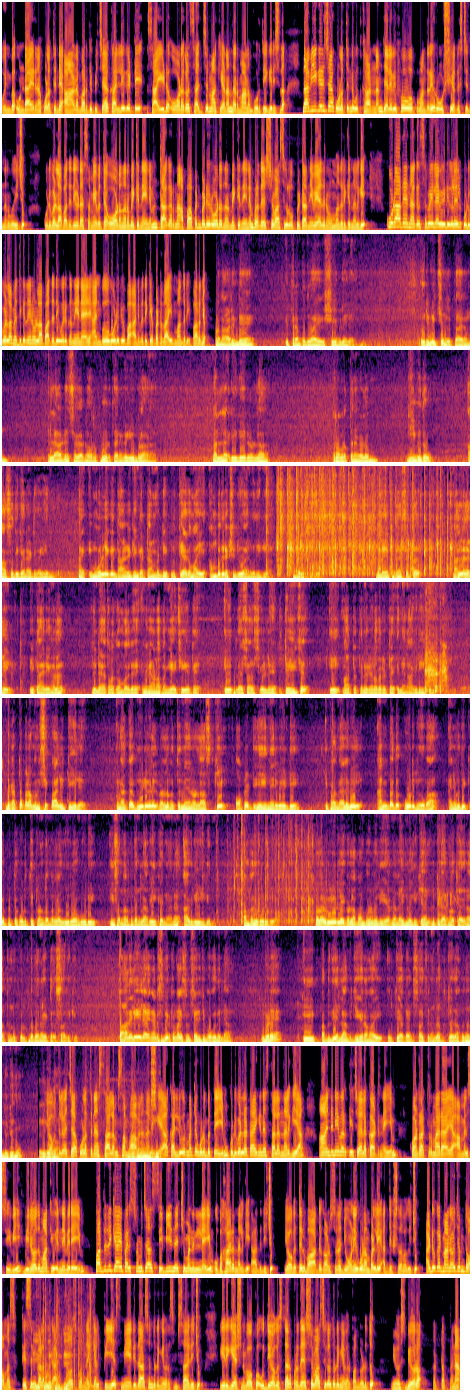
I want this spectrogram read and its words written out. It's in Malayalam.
മുൻപ് ഉണ്ടായിരുന്ന കുളത്തിന്റെ ആഴം വർദ്ധിപ്പിച്ച് കല്ലുകെട്ടി സൈഡ് ഓടകൾ സജ്ജമാക്കിയാണ് നിർമ്മാണം പൂർത്തീകരിച്ചത്. നവീകരിച്ച കുളത്തിന്റെ ഉദ്ഘാടനം ജലവിഭവ വകുപ്പ് മന്ത്രി റോഷി അഗസ്റ്റിൻ നിർവഹിച്ചു. കുടിവെള്ള പദ്ധതിയുടെ സമീപത്തെ ഓട നിർമ്മിക്കുന്നതിനും തകർന്ന അപ്പാപ്പൻപടി റോഡ് നിർമ്മിക്കുന്നതിനും പ്രദേശവാസികൾ ഒപ്പിട്ട നിവേദനവും മന്ത്രിക്ക് നൽകി. കൂടാതെ നഗരസഭയിലെ വീടുകളിൽ കുടിവെള്ളം എത്തിക്കുന്നതിനുള്ള പദ്ധതി ഒരുക്കുന്നതിനായി അൻപത് കോടി രൂപ അനുവദിക്കപ്പെട്ടതായും മന്ത്രി പറഞ്ഞു. നമ്മുടെ നാടിന്റെ ഇത്തരം പൊതുവായ വിഷയങ്ങളിൽ ഒരുമിച്ച് നിൽക്കാനും എല്ലാവരുടെയും സഹകരണം ഉറപ്പുവരുത്താനും കഴിയുമ്പോഴാണ് നല്ല രീതിയിലുള്ള പ്രവർത്തനങ്ങളും ജീവിതവും ആസ്വദിക്കാനായിട്ട് കഴിയുന്നത്. മുകളിലേക്കും താഴേക്കും കെട്ടാൻ വേണ്ടി പ്രത്യേകമായി അമ്പത് ലക്ഷം രൂപ അനുവദിക്കുക. അമ്പത് ലക്ഷം രൂപ. ഇതിന്റെ ഈ പ്രദേശത്ത് നല്ല നിലയിൽ ഈ കാര്യങ്ങൾ ഇതിന്റെ തുടക്കം മുതൽ എങ്ങനെയാണോ ഭംഗിയായി ചെയ്യട്ടെ ഈ പ്രദേശവാസികളുടെ പ്രത്യേകിച്ച് ഈ മാറ്റത്തിന് ഇടപെടട്ടെ എന്ന് ഞാൻ ആഗ്രഹിക്കുന്നു. കട്ടപ്പന മുനിസിപ്പാലിറ്റിയിൽ നിങ്ങൾക്ക് വീടുകളിൽ വെള്ളം എത്തുന്നതിനുള്ള സ്കീം ഓപ്പറേറ്റ് ചെയ്യുന്നതിന് വേണ്ടി ഇപ്പോൾ നിലവിൽ അൻപത് കോടി രൂപ അനുവദിക്കപ്പെട്ട് കൊടുത്തിട്ടുണ്ടെന്നുള്ള വിവരവും കൂടി ഈ സന്ദർഭത്തിൽ നിങ്ങളെ അറിയിക്കാൻ ഞാൻ ആഗ്രഹിക്കുന്നു. അമ്പത് കോടി രൂപ. അപ്പോൾ ആ വീടുകളിലേക്കുള്ള പമ്പുകൾ വലിയ ലൈൻ വലിക്കാൻ മറ്റു കാര്യങ്ങളൊക്കെ അതിനകത്ത് നമുക്ക് ഉൾപ്പെടുത്താനായിട്ട് സാധിക്കും. അപ്പോൾ ആ നിലയിൽ ഞാൻ സുദീർഘമായി സംസാരിച്ച് പോകുന്നില്ല. ഇവിടെ ഈ പദ്ധതിയെല്ലാം വിജയകരമായി പൂർത്തിയാക്കാൻ സാധിച്ച നിങ്ങളെ പ്രത്യേകം അഭിനന്ദിക്കുന്നു. യോഗത്തിൽ വെച്ച് കുളത്തിന് സ്ഥലം സംഭാവന നൽകിയ കല്ലൂർമറ്റം കുടുംബത്തെയും കുടിവെള്ള ടാങ്കിന് സ്ഥലം നൽകിയ ആന്റണി വർക്കി ചേലക്കാട്ടിനെയും കോൺട്രാക്ടർമാരായ അമൽ സി വി വിനോദ് മാത്യു എന്നിവരെയും പദ്ധതിക്കായി പരിശ്രമിച്ച സിബി നെച്ചുമണ്ണിലിനെയും ഉപഹാരം നൽകി ആദരിച്ചു. യോഗത്തിൽ വാർഡ് കൌൺസിലർ ജോണി കുളമ്പള്ളി അധ്യക്ഷത വഹിച്ചു. അഡ്വക്കേറ്റ് മനോജം തോമസ് ടെസിൻ കളപ്പുര ജോസ് കൊന്നയ്ക്കൽ പി എസ് മേരിദാസൻ തുടങ്ങിയവർ സംസാരിച്ചു. ഇറിഗേഷൻ വകുപ്പ് ഉദ്യോഗസ്ഥർ പ്രദേശവാസികൾ തുടങ്ങിയവർ പങ്കെടുത്തു. News bureau Kattappana.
